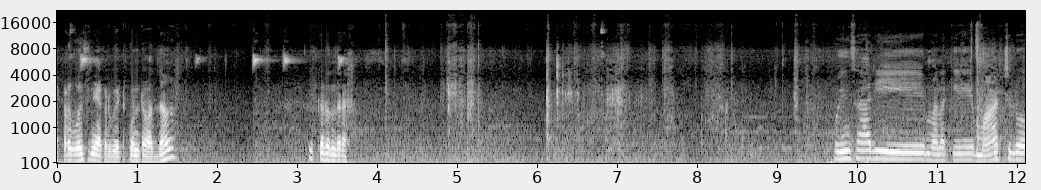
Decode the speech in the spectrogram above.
ఎక్కడ కోసినాయి అక్కడ పెట్టుకుంటూ వద్దాం. ఇక్కడ ఉందిరా. పోయినసారి మనకి మార్చిలో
